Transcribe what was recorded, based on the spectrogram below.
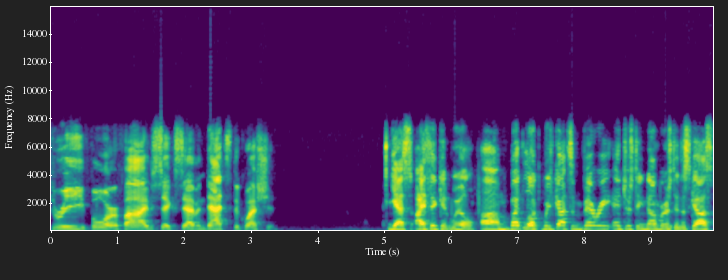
three, four, five, six, seven? That's the question. Yes, I think it will. Um, but look, we've got some very interesting numbers to discuss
